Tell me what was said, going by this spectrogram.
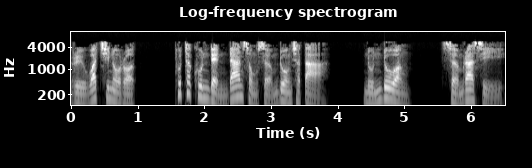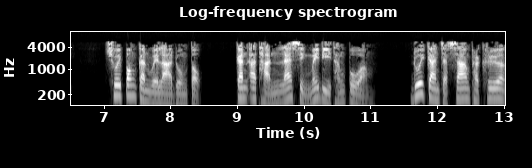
หรือวัชิโนรส พุทธคุณเด่นด้านส่งเสริมดวงชะตา หนุนดวง เสริมราศี ช่วยป้องกันเวลาดวงตก กันอาถรรพ์และสิ่งไม่ดีทั้งปวง ด้วยการจัดสร้างพระเครื่อง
